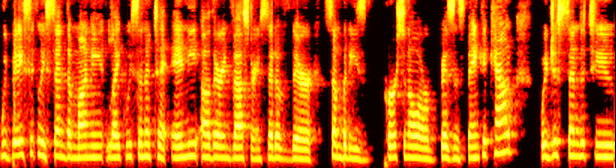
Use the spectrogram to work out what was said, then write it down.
we basically send the money like we send it to any other investor instead of their somebody's personal or business bank account we just send it to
